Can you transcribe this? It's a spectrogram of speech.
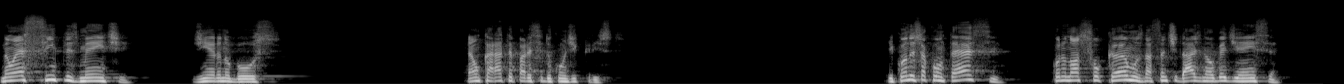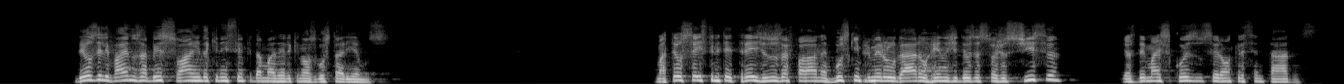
não é simplesmente dinheiro no bolso. É um caráter parecido com o de Cristo. E quando isso acontece, quando nós focamos na santidade, na obediência, Deus ele vai nos abençoar, ainda que nem sempre da maneira que nós gostaríamos. Mateus 6,33, Jesus vai falar, né? Busque em primeiro lugar o reino de Deus e a sua justiça, e as demais coisas serão acrescentadas.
